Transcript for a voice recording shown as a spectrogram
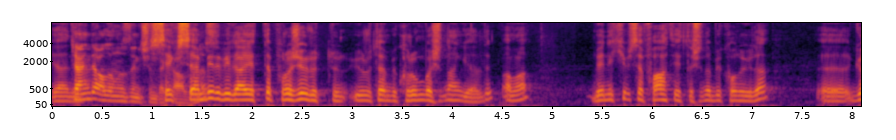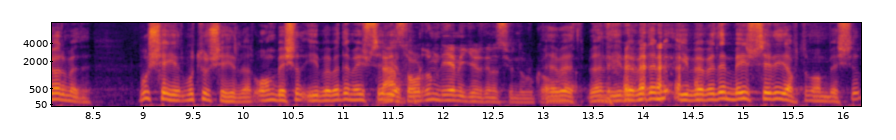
Yani Kendi alanınızın içinde 81 kaldınız. vilayette proje yürüttün, yürüten bir kurum başından geldim ama beni kimse Fatih dışında bir konuyla e, görmedi. Bu şehir, bu tür şehirler 15 yıl İBB'de meclis üyeliği Ben yaptım. sordum diye mi girdiniz şimdi bu konuya? Evet, ben İBB'de İBB'de meclis üyeliği yaptım 15 yıl.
